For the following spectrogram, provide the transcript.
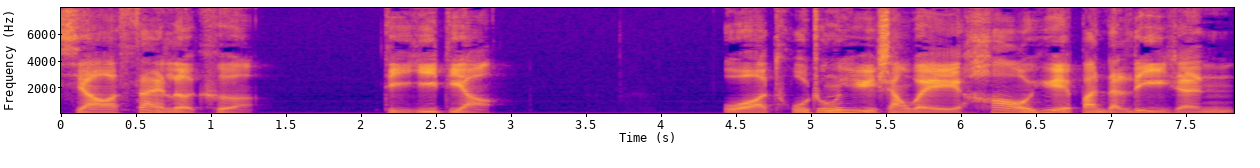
小塞勒克，第一调。我途中遇上位皓月般的丽人，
